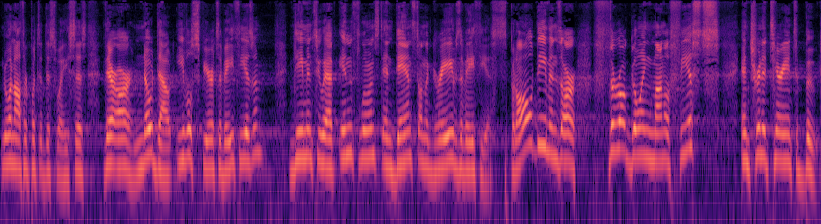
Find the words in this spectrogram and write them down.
One author puts it this way He says, There are no doubt evil spirits of atheism, demons who have influenced and danced on the graves of atheists. But all demons are thoroughgoing monotheists and Trinitarian to boot.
